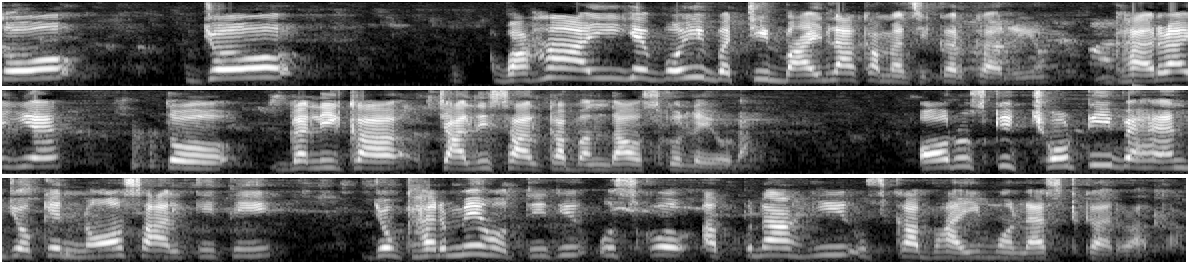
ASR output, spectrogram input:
तो जो वहाँ आई, ये वही बच्ची बाइला का मैं ज़िक्र कर रही हूँ। घर आई है तो गली का चालीस साल का बंदा उसको ले उड़ा। और उसकी छोटी बहन जो कि नौ साल की थी, जो घर में होती थी, उसको अपना ही उसका भाई मोलेस्ट कर रहा था।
